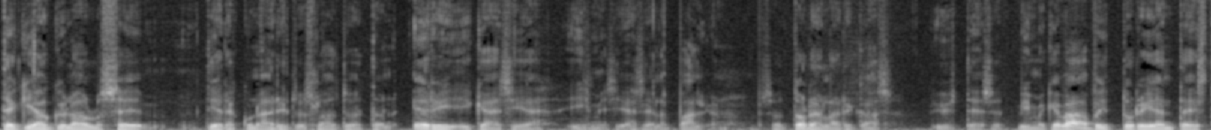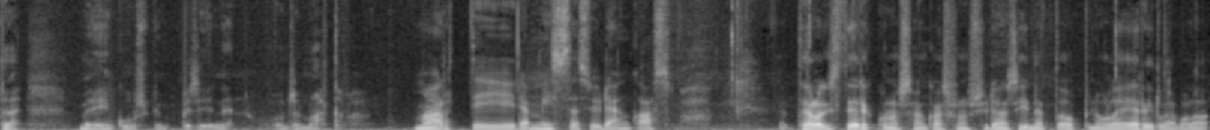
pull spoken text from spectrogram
tekijä on kyllä ollut se tiedekunnan erityislaatu, että on eri-ikäisiä ihmisiä siellä paljon. Se on todella rikas yhteisö. Viime kevään abiturienteistä meihin 60 niin on se mahtavaa. Martti Iida, missä sydän kasvaa? Teologisessa tiedekunnassa on kasvanut sydän siinä, että oppinut olemaan eri tavalla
